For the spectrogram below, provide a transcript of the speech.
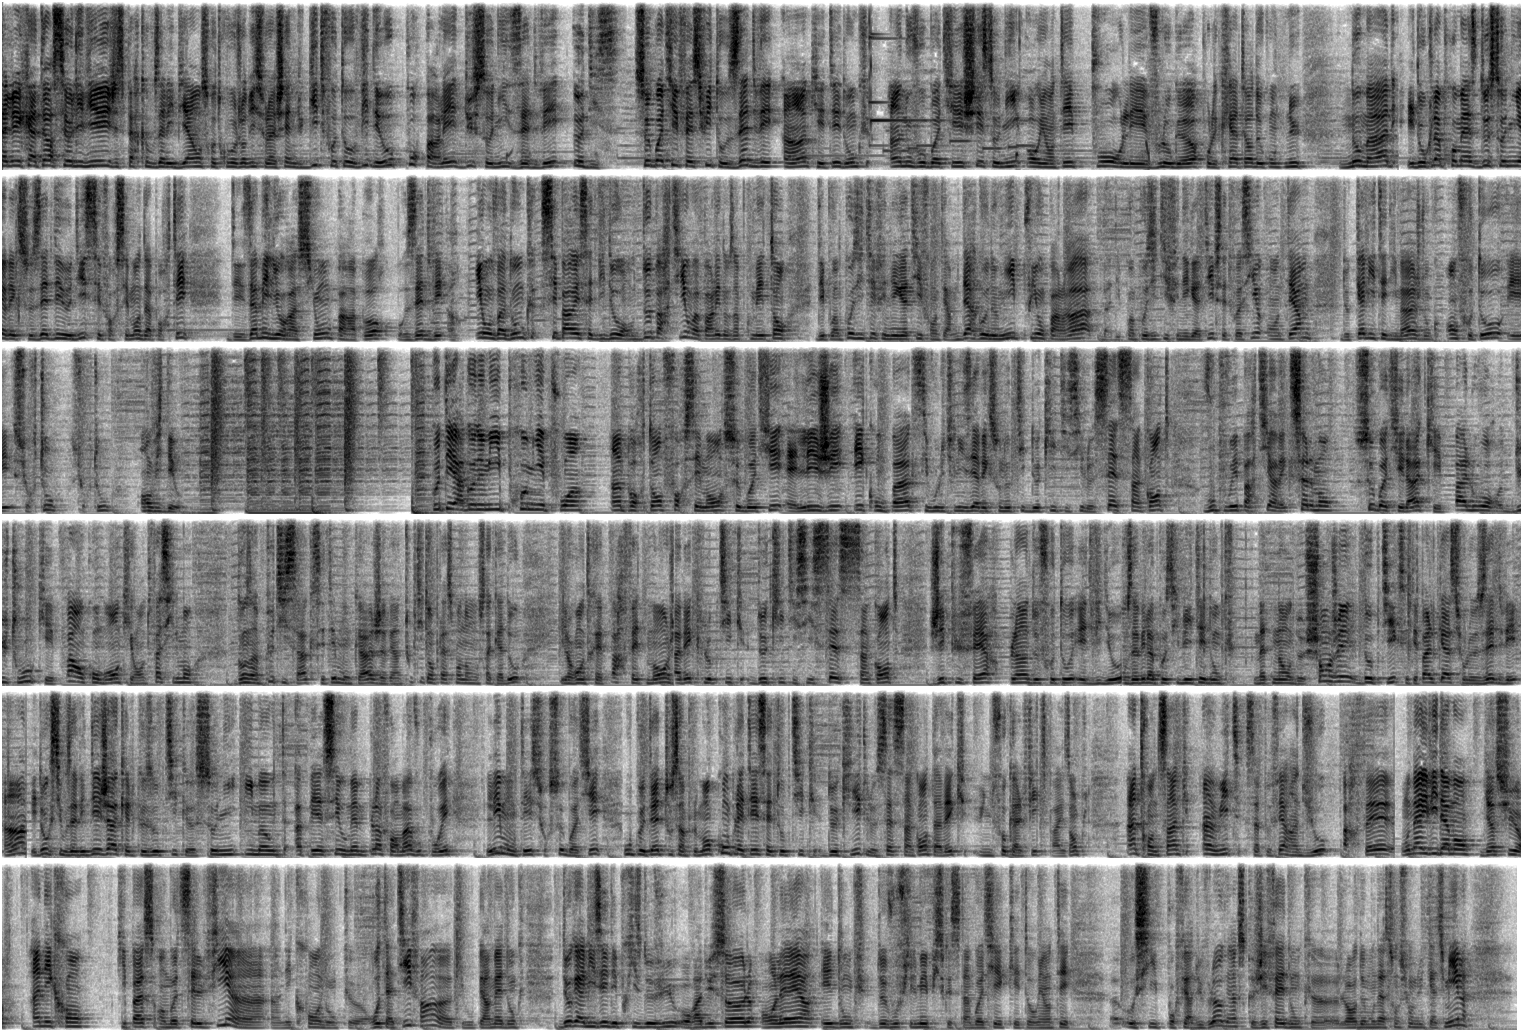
Salut les créateurs, c'est Olivier, j'espère que vous allez bien. On se retrouve aujourd'hui sur la chaîne du guide photo vidéo pour parler du Sony ZV E10. Ce boîtier fait suite au ZV1 qui était donc un nouveau boîtier chez Sony orienté pour les vlogueurs, pour les créateurs de contenu nomades. Et donc la promesse de Sony avec ce ZV-E10 c'est forcément d'apporter des améliorations par rapport au ZV1. Et on va donc séparer cette vidéo en deux parties. On va parler dans un premier temps des points positifs et négatifs en termes d'ergonomie, puis on parlera bah, des points positifs et négatifs cette fois-ci en termes de qualité d'image, donc en photo et surtout, surtout en vidéo. Côté ergonomie, premier point important, forcément, ce boîtier est léger et compact. Si vous l'utilisez avec son optique de kit, ici le 1650, vous pouvez partir avec seulement ce boîtier-là, qui est pas lourd du tout, qui est pas encombrant, qui rentre facilement dans un petit sac. C'était mon cas, j'avais un tout petit emplacement dans mon sac à dos. Il rentrait parfaitement. Avec l'optique de kit ici 1650, j'ai pu faire plein de photos et de vidéos. Vous avez la possibilité donc maintenant de changer d'optique. C'était pas le cas sur le ZV1. Et donc si vous avez déjà quelques optiques Sony E-mount APS-C ou même plein format, vous pourrez les monter sur ce boîtier ou peut-être tout simplement compléter cette optique de kit, le 1650 avec une focale fixe par exemple, 1.35, 1.8, ça peut faire un duo parfait. On a évidemment, bien sûr, un écran qui passe en mode selfie, un, écran donc euh, rotatif hein, euh, qui vous permet donc de réaliser des prises de vue au ras du sol, en l'air et donc de vous filmer puisque c'est un boîtier qui est orienté euh, aussi pour faire du vlog, hein, ce que j'ai fait donc lors de mon ascension du 4000.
